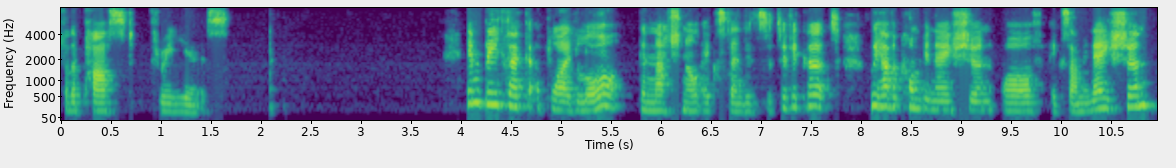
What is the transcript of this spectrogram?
for the past three years. In BTEC Applied Law, the National Extended Certificate, we have a combination of examination,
